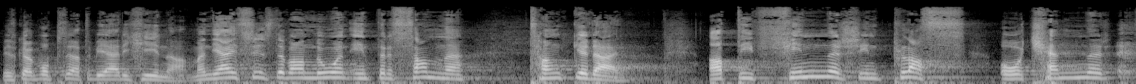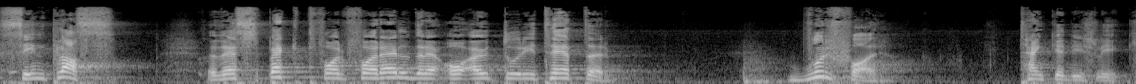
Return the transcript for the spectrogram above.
Vi skal oppse at vi er i Kina. Men jeg syns det var noen interessante tanker der. At de finner sin plass og kjenner sin plass. Respekt for foreldre og autoriteter. Hvorfor tenker de slik?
